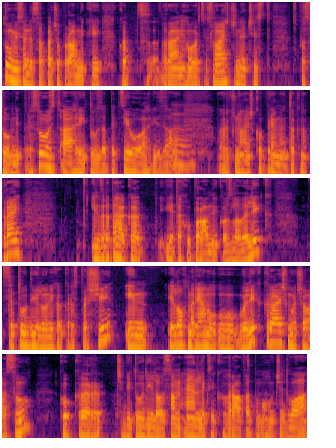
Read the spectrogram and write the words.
tu mislim, da so pač uporabniki, kot rojeni govorci slovenščine, čist sposobni presust, a gre tu za pecivo, a gre za mm. računalniško opremo in tako naprej. In zaradi tega, ker je teh uporabnikov zelo velik, se to delo nekako razprši in je lahko narejeno v veliko krajšem času, kot če bi to delal samo en leksikograf ali pa mogoče dva,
